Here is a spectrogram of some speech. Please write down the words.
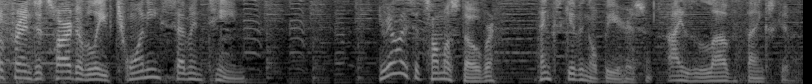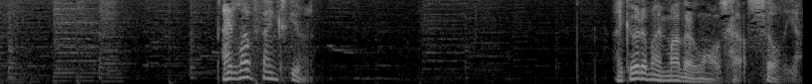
Know, friends, it's hard to believe 2017. You realize it's almost over? Thanksgiving will be here soon. I love Thanksgiving. I love Thanksgiving. I go to my mother-in-law's house, Sylvia.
